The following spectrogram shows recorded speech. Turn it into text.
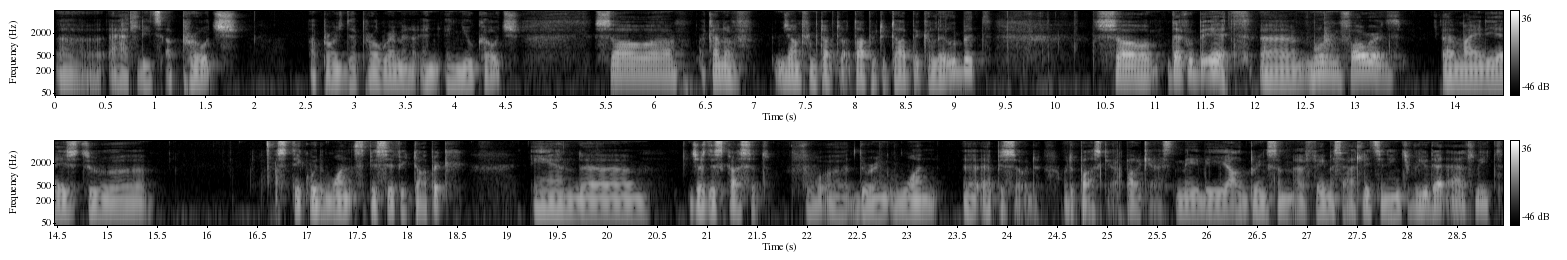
uh, athletes approach approach the program and a new coach. So uh, I kind of jumped from top to topic to topic a little bit. So that would be it. Uh, moving forward, my idea is to stick with one specific topic and uh, just discuss it for uh, during one uh, episode of the podcast. Maybe I'll bring some uh, famous athletes and interview that athlete.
